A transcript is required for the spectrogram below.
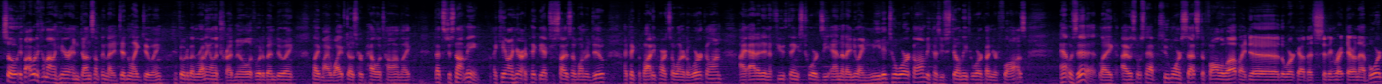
So if I would have come out here and done something that I didn't like doing, if it would have been running on the treadmill, if it would have been doing like my wife does her Peloton, like that's just not me. I came out here, I picked the exercise I wanted to do, I picked the body parts I wanted to work on, I added in a few things towards the end that I knew I needed to work on because you still need to work on your flaws. That was it. Like I was supposed to have two more sets to follow up. I did the workout that's sitting right there on that board,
